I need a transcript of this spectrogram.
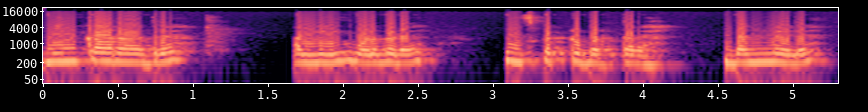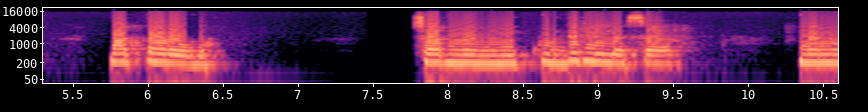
ನಿನ್ ಕಾರ್ ಆದ್ರೆ ಅಲ್ಲಿ ಒಳಗಡೆ ಇನ್ಸ್ಪೆಕ್ಟರ್ ಬರ್ತಾರೆ. ಬಂದ್ಮೇಲೆ ಮಾತನಾಡ ಹೋಗು. ಸರ್, ನಾನು ಕುಡ್ದಿರ್ಲಿಲ್ಲ, ಸರ್. ನಾನು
